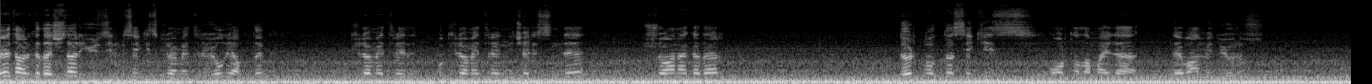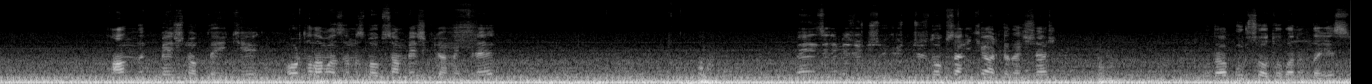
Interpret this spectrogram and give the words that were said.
Evet arkadaşlar 128 kilometre yol yaptık. Bu kilometre bu kilometrenin içerisinde şu ana kadar 4.8 ortalamayla devam ediyoruz. Anlık 5.2 ortalama hızımız 95 kilometre. Menzilimiz 3, 392 arkadaşlar. Bu da Bursa otobanındayız.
